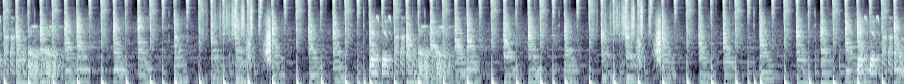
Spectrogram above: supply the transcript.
Yes, yes,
